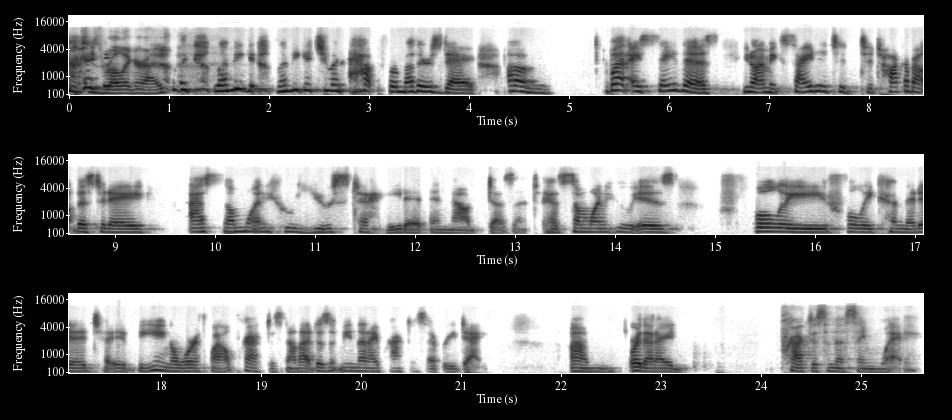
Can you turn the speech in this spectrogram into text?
she's rolling her eyes. like let me get let me get you an app for mother's day um but i say this you know i'm excited to to talk about this today as someone who used to hate it and now doesn't as someone who is fully fully committed to it being a worthwhile practice now that doesn't mean that i practice every day um or that i practice in the same way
